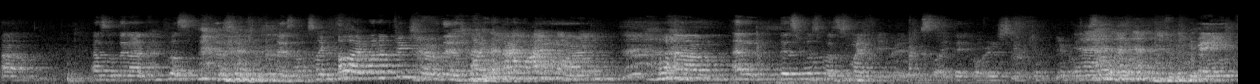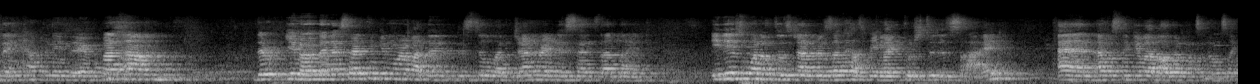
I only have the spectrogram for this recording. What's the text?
Um, and so then I was this. I was like, oh, I want a picture of this. Why can't I find one? Um, and this was what's my favorite, just like the orange you know, main thing happening there. But um, there, you know, and then I started thinking more about the, the still life genre in the sense that like it is one of those genres that has been like pushed to the side. And I was thinking about other ones, and I was like,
